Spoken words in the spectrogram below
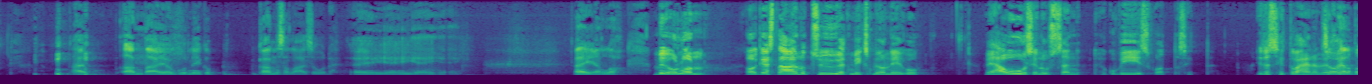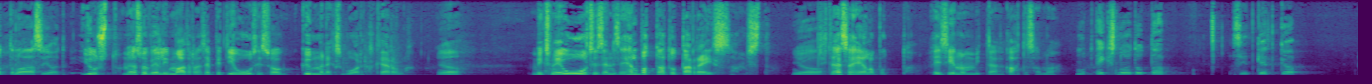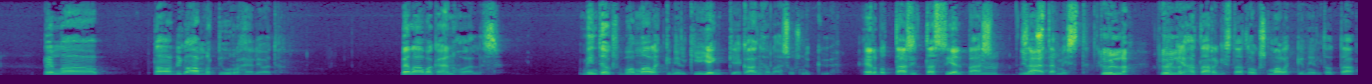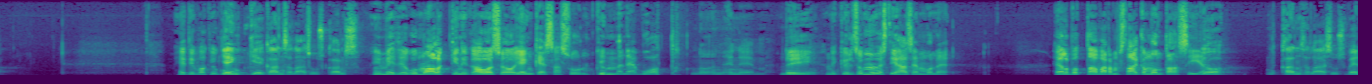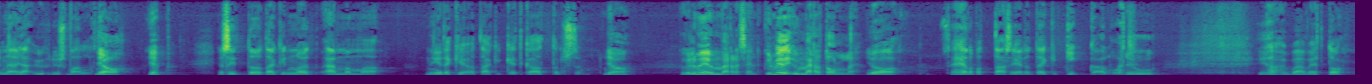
Tai antaa jonkun niinku kansalaisuuden. Ei, ei, ei, ei. Ei allo. Minulla on oikeastaan ainut syy, että miksi me on niinku, Mehän on uusinut sen joku viisi vuotta sitten. Itse asiassa sitten vähän enemmän. Se on helpottanut asioita. Just, me asuin vielä Imatralla, se piti uusi, se on kymmeneksi vuodeksi kerralla. Joo, Miksi me ei uusi sen, niin se helpottaa tuota reissaamista. joo. Sitä se helpottaa. Ei siinä ole mitään kahta sanaa. Mutta eikö noi tota, sit ketkä pelaa, tää on niinku ammattiurheilijoita, pelaa vaikka NHL. Mietin, onko jopa Malkkinilkin jenkkien kansalaisuus nykyään? Helpottaa sitten taas siellä päässä mm, säätämistä. Kyllä, Kyllä. ihan tarkistaa, että onko Malkkinilla tota, Mietin vaikka joku, jenkkien kansalaisuus kanssa. niin mietin joku malkki, niin kauan se on Jenkeissä asunut, kymmenen vuotta. No enemmän. Niin, niin kyllä se on mielestäni ihan semmoinen, helpottaa varmasti aika monta asiaa. Joo, kansalaisuus Venäjä Yhdysvallat. Joo, jep, Ja sitten on jotakin noit MMA, niitäkin on jotakin, ketkä on ottanut sen. joo. Kyllä me ymmärrän sen. Kyllä me ymmärrän tolle. Joo, se helpottaa siellä jotenkin kikkailua. Joo. Ihan hyvä veto.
